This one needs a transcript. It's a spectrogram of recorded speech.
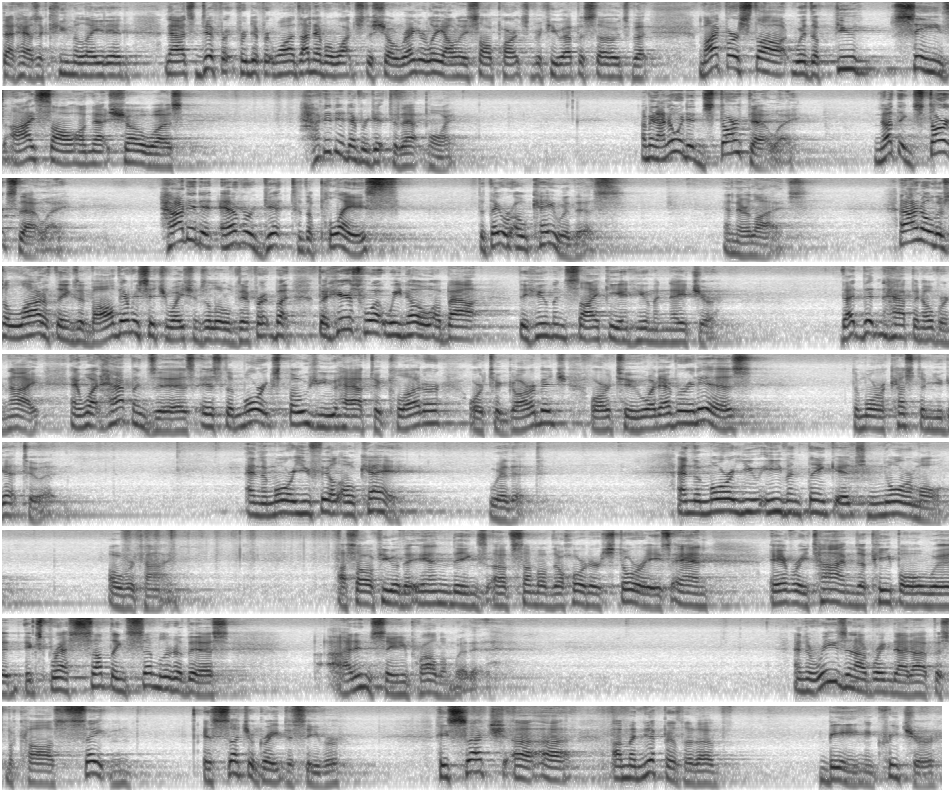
that has accumulated. Now, it's different for different ones. I never watched the show regularly, I only saw parts of a few episodes. But my first thought with the few scenes I saw on that show was how did it ever get to that point? I mean, I know it didn't start that way, nothing starts that way. How did it ever get to the place that they were okay with this in their lives? And I know there's a lot of things involved. Every situation's a little different, but, but here's what we know about the human psyche and human nature. That didn't happen overnight. And what happens is, is the more exposure you have to clutter or to garbage or to whatever it is, the more accustomed you get to it. And the more you feel okay with it. And the more you even think it's normal over time. I saw a few of the endings of some of the hoarder stories, and every time the people would express something similar to this, I didn't see any problem with it. And the reason I bring that up is because Satan is such a great deceiver. He's such a, a, a manipulative being and creature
